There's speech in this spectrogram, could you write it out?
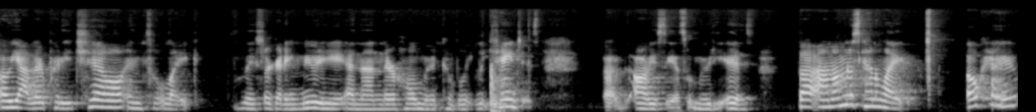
oh yeah, they're pretty chill until like they start getting moody, and then their whole mood completely changes. Uh, obviously, that's what moody is. But um, I'm just kind of like, okay,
